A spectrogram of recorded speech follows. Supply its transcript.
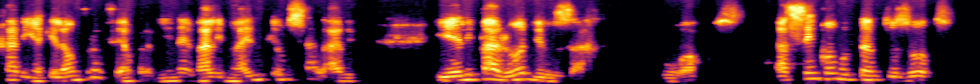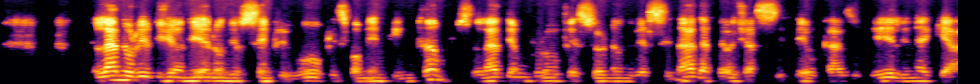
carinho. Aquele é um troféu para mim, né? Vale mais do que um salário. E ele parou de usar o óculos, assim como tantos outros. Lá no Rio de Janeiro, onde eu sempre vou, principalmente em Campos, lá tem um professor da universidade, até eu já citei o caso dele, né, que a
